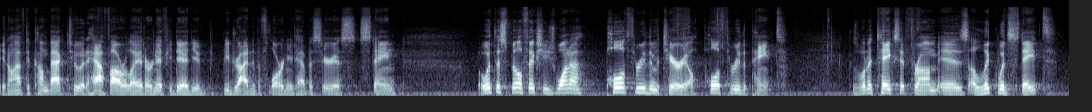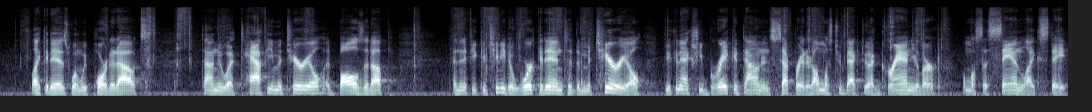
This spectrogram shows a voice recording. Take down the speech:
You don't have to come back to it a half hour later, and if you did, you'd be dry to the floor and you'd have a serious stain. But with the SpillFix, you just want to pull it through the material, pull it through the paint. Because what it takes it from is a liquid state, like it is when we poured it out, down to a taffy material. It balls it up. And then if you continue to work it into the material, you can actually break it down and separate it almost to back to a granular, almost a sand-like state.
